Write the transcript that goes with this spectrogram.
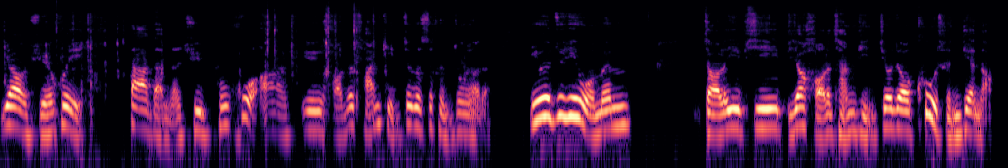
要学会大胆的去铺货啊，有好的产品，这个是很重要的。因为最近我们找了一批比较好的产品，就叫库存电脑。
